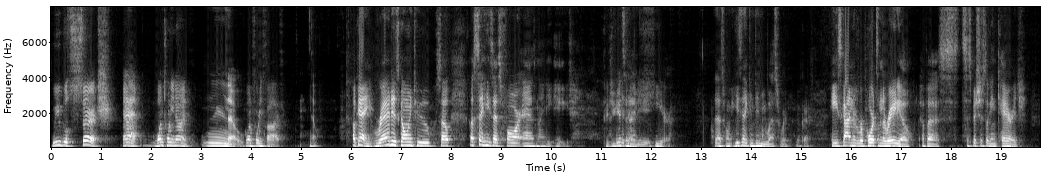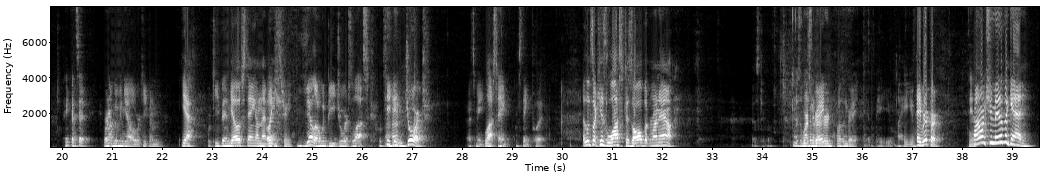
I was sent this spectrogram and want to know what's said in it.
We will search at 129, No. 145. No. Okay. Red is going to. So let's say he's as far as 98. Could you get to 98? here. That's when he's going to continue westward. Okay. He's gotten reports on the radio of a suspicious-looking carriage. I think that's it. We're not moving yellow. We're keeping them. Yeah, We're keeping yellow staying on that Like- main street. Yellow would be George Lusk. We're uh-huh. keeping George. That's me. Lusk. I'm staying, I'm staying put. It looks like his lusk is all but run out. That's terrible. It was the worst Wasn't great. heard. Wasn't great. I hate you. I hate you. Hey Ripper, Yeah. why don't you move again?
